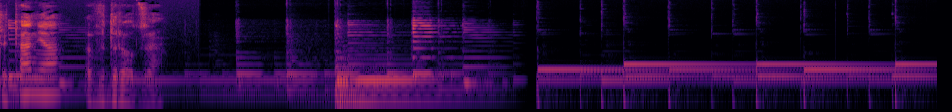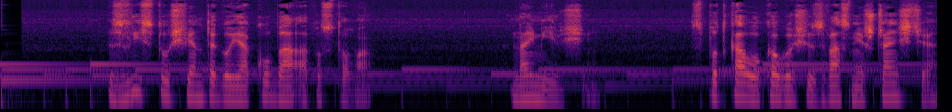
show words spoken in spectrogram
Czytania w drodze. Z listu świętego Jakuba apostoła. Najmilsi. Spotkało kogoś z was nieszczęście,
